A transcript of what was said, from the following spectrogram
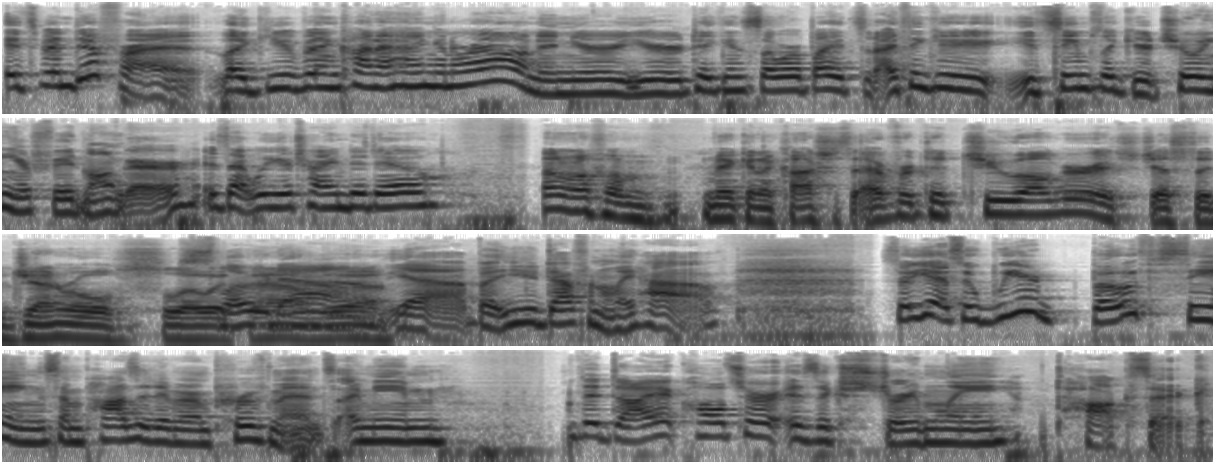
it's been different. Like you've been kind of hanging around and you're you're taking slower bites. And I think you it seems like you're chewing your food longer. Is that what you're trying to do? I don't know if I'm making a conscious effort to chew longer. It's just the general slow, Slow it down. down. Yeah. yeah, but you definitely have. So yeah, so we're both seeing some positive improvements. I mean, the diet culture is extremely toxic.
